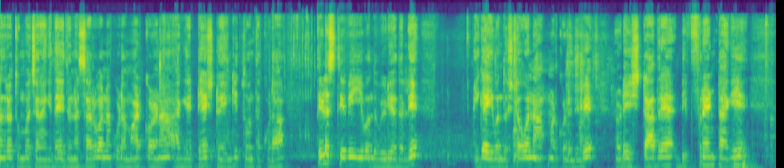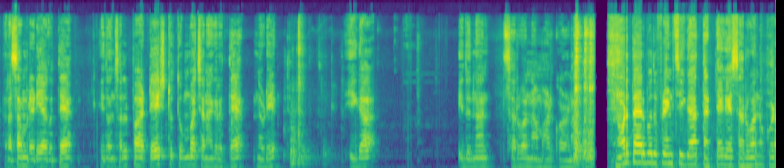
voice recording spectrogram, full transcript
ಅಂದರೆ ತುಂಬ ಚೆನ್ನಾಗಿದೆ. ಇದನ್ನು ಸರ್ವನ್ನ ಕೂಡ ಮಾಡ್ಕೊಳ್ಳೋಣ. ಹಾಗೆ ಟೇಸ್ಟ್ ಹೆಂಗಿತ್ತು ಅಂತ ಕೂಡ ತಿಳಿಸ್ತೀವಿ ಈ ಒಂದು ವಿಡಿಯೋದಲ್ಲಿ. ಈಗ ಈ ಒಂದು ಸ್ಟವನ್ನು ಆಫ್ ಮಾಡ್ಕೊಂಡಿದ್ದೀವಿ ನೋಡಿ ಇಷ್ಟಾದರೆ ಡಿಫ್ರೆಂಟಾಗಿ ರಸಮ್ ರೆಡಿ ಆಗುತ್ತೆ. ಇದೊಂದು ಸ್ವಲ್ಪ ಟೇಸ್ಟ್ ತುಂಬ ಚೆನ್ನಾಗಿರುತ್ತೆ. ನೋಡಿ, ಈಗ ಇದನ್ನ ಸರ್ವನ್ನ ಮಾಡ್ಕೊಳ್ಳೋಣ. ನೋಡ್ತಾ ಇರ್ಬೋದು ಫ್ರೆಂಡ್ಸ್ ಈಗ ತಟ್ಟೆಗೆ ಸರ್ವನ್ನು ಕೂಡ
